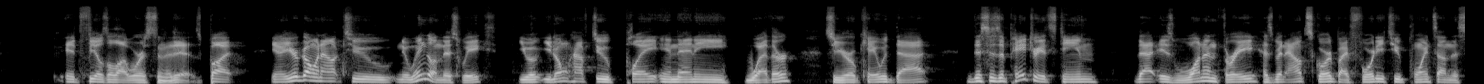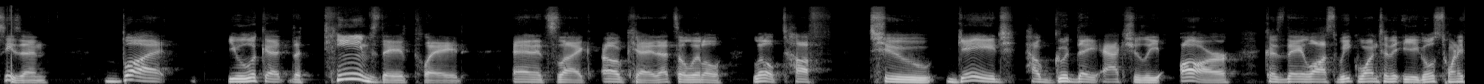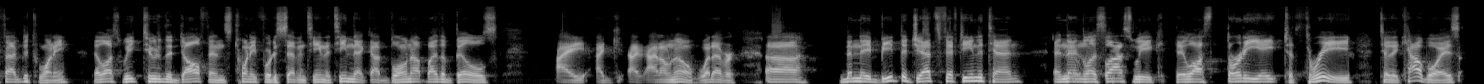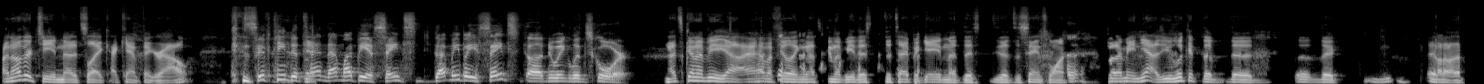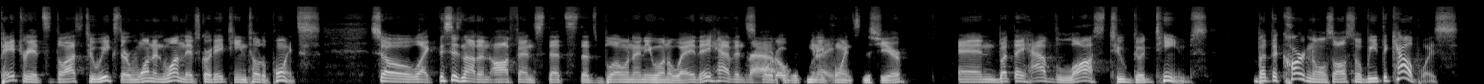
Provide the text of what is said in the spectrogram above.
it feels a lot worse than it is. But you know, you're going out to New England this week. You you don't have to play in any weather, so you're okay with that. This is a Patriots team that is one and three, has been outscored by 42 points on the season, but you look at the teams they've played and it's like okay that's a little little tough to gauge how good they actually are because they lost week one to the eagles 25 to 20 they lost week two to the dolphins 24 to 17 the team that got blown up by the bills. I i i, I don't know whatever. Uh then they beat the jets 15 to 10 and then last last week they lost 38 to 3 to the cowboys another team that it's like i can't figure out 'Cause Fifteen to ten. That might be a Saints. That may be a Saints uh, New England score. That's gonna be yeah. I have a feeling that's gonna be this the type of game that this that the Saints want. But I mean, yeah, you look at the the the the, I don't know, the Patriots. The last two weeks, they're one and one. They've scored 18 total points. So like, this is not an offense that's that's blowing anyone away. They haven't No, scored over 20 right. points this year, and but they have lost to good teams. But the Cardinals also beat the Cowboys,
